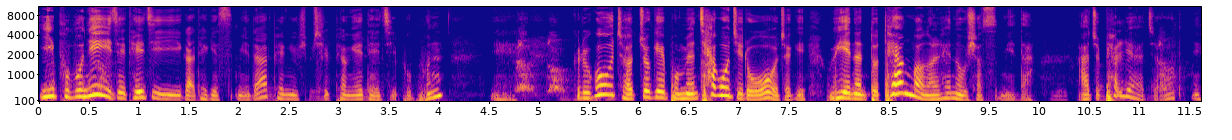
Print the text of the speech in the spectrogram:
이 부분이 이제 대지가 되겠습니다. 167평의 대지 부분. 예. 그리고 저쪽에 보면 차고지로 저기 위에는 또 태양광을 해 놓으셨습니다. 아주 편리하죠. 예.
